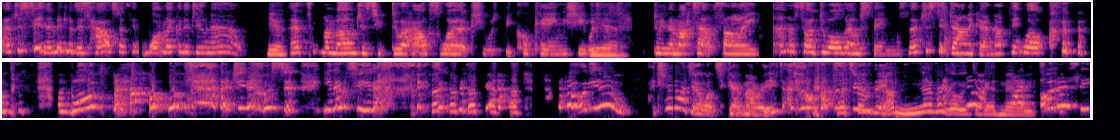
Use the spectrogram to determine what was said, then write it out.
I just sit in the middle of this house and I think, what am I going to do now? yeah, And I'd see my mum just do her housework. She would be cooking. She would yeah, doing the mat outside. And so I'd do all those things. And then just sit down again. And I'd think, well, I'm bored now. and you know, so, you know, Tina, what with you? Do you know, I don't want to get married. I don't want to do this. I'm never going to get I married. honestly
